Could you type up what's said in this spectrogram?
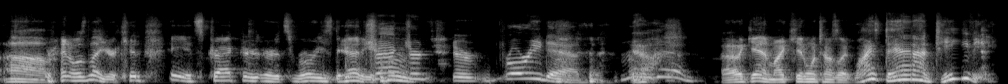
Um, Ryan, wasn't that your kid? Hey, it's Tractor or it's Rory's daddy. Tractor or Rory Dad. Rory Yeah. Dad. uh, again, my kid one time was like, "Why is Dad on TV?"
